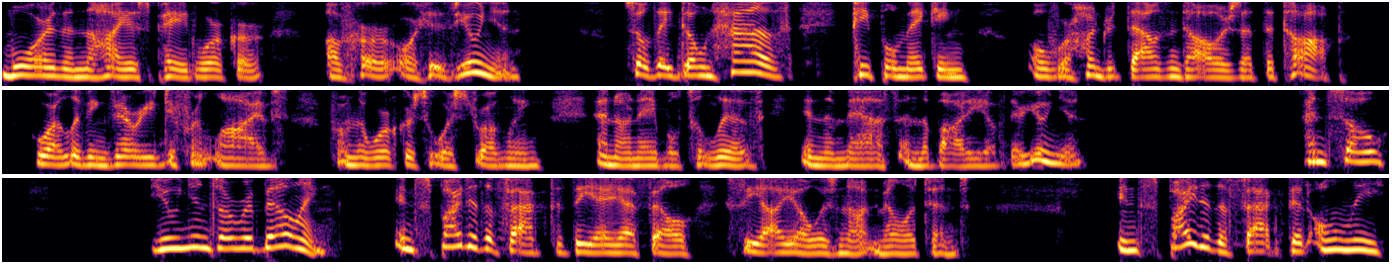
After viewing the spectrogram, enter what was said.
more than the highest paid worker of her or his union. So they don't have people making over $100,000 at the top who are living very different lives from the workers who are struggling and unable to live in the mass and the body of their union. And so unions are rebelling, in spite of the fact that the AFL CIO is not militant, in spite of the fact that only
